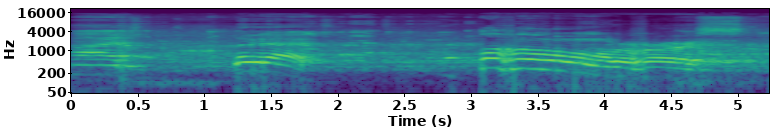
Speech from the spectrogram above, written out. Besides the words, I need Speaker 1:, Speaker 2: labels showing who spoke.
Speaker 1: Look at that. Boom! A reverse.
